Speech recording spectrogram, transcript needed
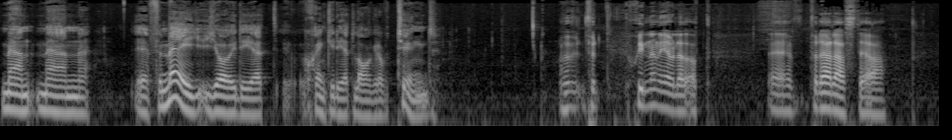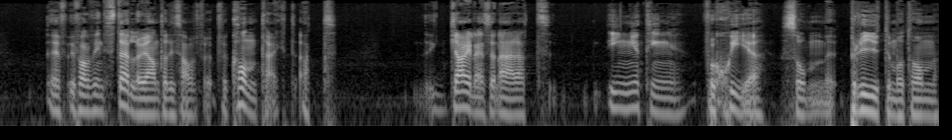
Men, men eh, för mig gör ju det, ett, skänker det ett lager av tyngd. För, för skillnaden är väl att, eh, för här läste jag, eh, vi inte ställer, och jag antar det är samma för, för Contact, att guidelinesen är att ingenting får ske som bryter mot de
